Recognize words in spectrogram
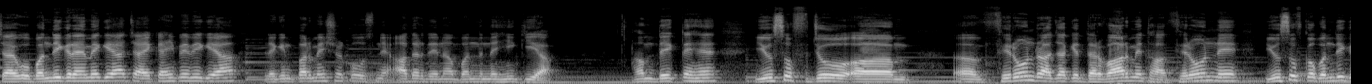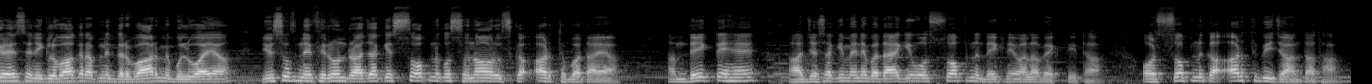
चाहे वो बंदी गृह में गया, चाहे कहीं पे भी गया, लेकिन परमेश्वर को उसने आदर देना बंद नहीं किया। हम देखते हैं यूसुफ जो फिरौन राजा के दरबार में था। फिरौन ने यूसुफ को बंदी गृह से निकलवा कर अपने दरबार में बुलवाया। यूसुफ ने फिरौन राजा के स्वप्न को सुना और उसका अर्थ बताया। हम देखते हैं हाँ जैसा कि मैंने बताया कि वो स्वप्न देखने वाला व्यक्ति था और स्वप्न का अर्थ भी जानता था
